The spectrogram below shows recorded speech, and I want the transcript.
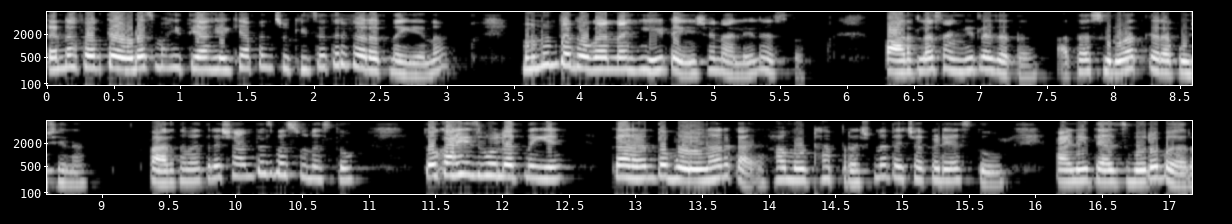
त्यांना फक्त एवढंच माहिती आहे की आपण चुकीचं तर करत नाहीये ना? म्हणून त्या दोघांनाही टेन्शन आलेलं असतं. पार्थला सांगितलं जातं आता सुरुवात करा पूजेला. पार्थ मात्र शांतच बसून असतो. तो काहीच बोलत नाहीये. कारण तो बोलणार काय? हा मोठा प्रश्न त्याच्याकडे असतो. आणि त्याचबरोबर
